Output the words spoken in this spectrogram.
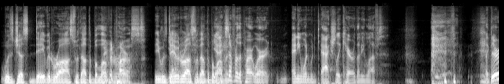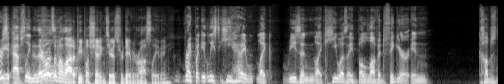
was just David Ross without the beloved David part. Ross. He was David Ross without the beloved. Yeah, beloved. except for the part where anyone would actually care that he left. like There's- there's absolutely There no, wasn't a lot of people shedding tears for David Ross leaving. right, but at least he had a like reason. Like he was a beloved figure in Cubs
